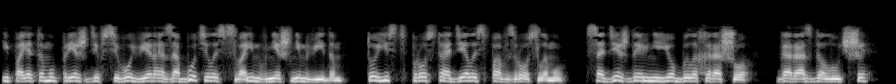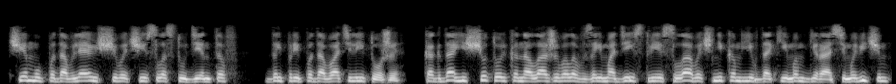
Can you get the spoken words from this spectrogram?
и поэтому прежде всего Вера озаботилась своим внешним видом, то есть просто оделась по-взрослому. С одеждой у нее было хорошо, гораздо лучше, чем у подавляющего числа студентов, да и преподавателей тоже. Когда еще только налаживала взаимодействие с лавочником Евдокимом Герасимовичем,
